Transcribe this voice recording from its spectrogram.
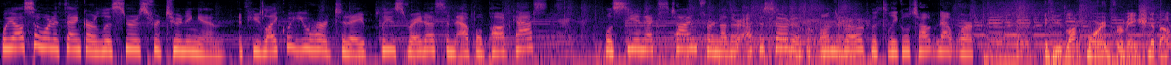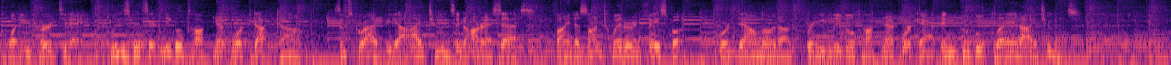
We also want to thank our listeners for tuning in. If you like what you heard today, please rate us in Apple Podcasts. We'll see you next time for another episode of On the Road with Legal Talk Network. If you'd like more information about what you've heard today, please visit LegalTalkNetwork.com subscribe via iTunes and RSS, find us on Twitter and Facebook, or download our free Legal Talk Network app in Google Play and iTunes.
